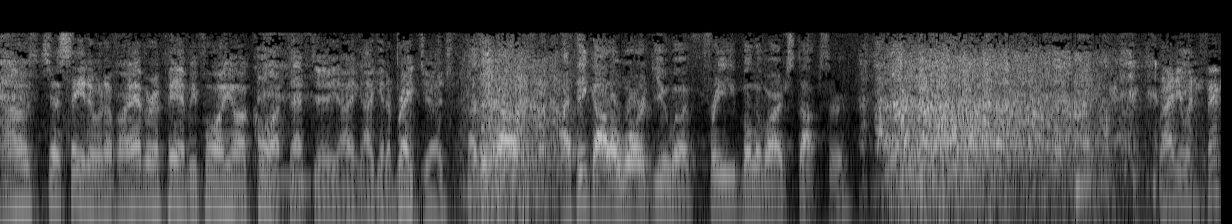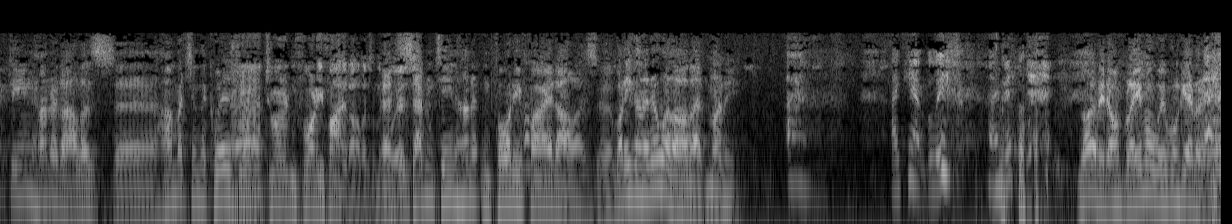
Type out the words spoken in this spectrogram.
I'll just see to it if I ever appear before your court that uh, I, I get a break, Judge. I think I'll, I think I'll award you a free boulevard stop, sir. Well, you win fifteen hundred dollars. Uh, how much in the quiz, Uh, $245 in the That's quiz. seventeen hundred and forty-five dollars. Uh, what are you going to do with all that money? I can't believe I did. Well, if you don't believe it, we won't give it. to you.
